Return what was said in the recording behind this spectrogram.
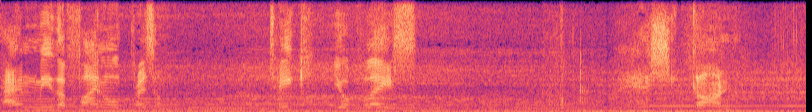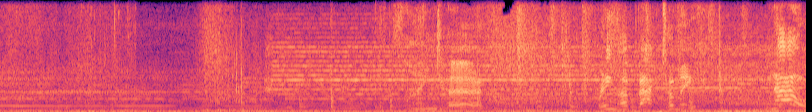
Hand me the final prism. Take your place. Where has she gone? Find her. Bring her back to me. Now!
